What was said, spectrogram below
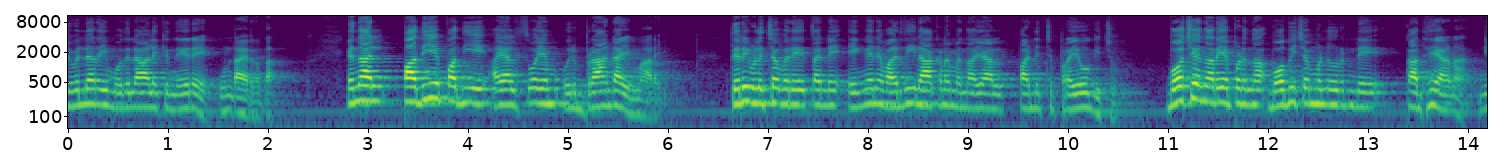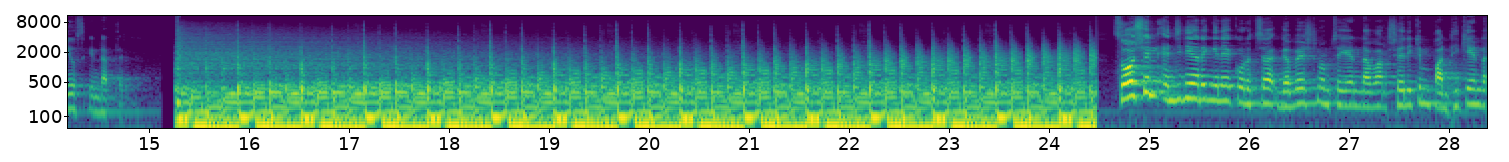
ജുവല്ലറി മുതലാളിക്ക് നേരെ ഉണ്ടായിരുന്നത്. എന്നാൽ പതിയെ പതിയെ അയാൾ സ്വയം ഒരു ബ്രാൻഡായി മാറി. തെറി വിളിച്ചവരെ തന്നെ എങ്ങനെ വരുതിയിലാക്കണമെന്ന് അയാൾ പഠിച്ച് പ്രയോഗിച്ചു. ബോച്ചെ എന്നറിയപ്പെടുന്ന ബോബി ചെമ്മണ്ണൂരിന്റെ കഥയാണ് ന്യൂസ് ഇൻഡപ്തിൽ. സോഷ്യൽ എഞ്ചിനീയറിംഗിനെ കുറിച്ച് ഗവേഷണം ചെയ്യേണ്ടവർ ശരിക്കും പഠിക്കേണ്ട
